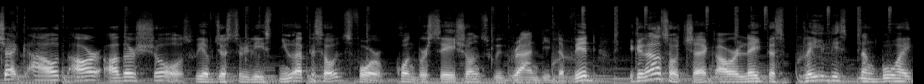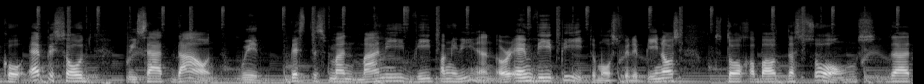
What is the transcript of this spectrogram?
Check out our other shows. We have just released new episodes for Conversations with Randy David. You can also check our latest playlist ng Buhay Ko episode we sat down with businessman Manny V. Pangilinan, or MVP to most Filipinos, to talk about the songs that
